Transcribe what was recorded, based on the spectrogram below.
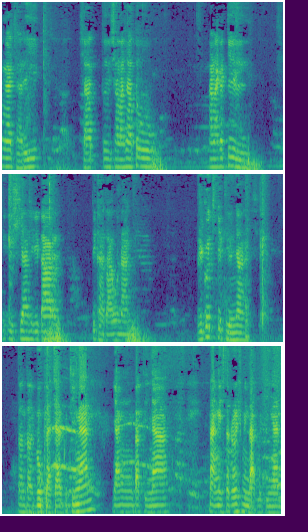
mengajari satu salah satu anak kecil usia sekitar tiga tahunan. Berikut videonya. Tonton. Bu belajar kucingan yang tadinya nangis terus minta kucingan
